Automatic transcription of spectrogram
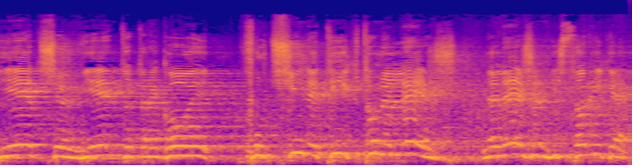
vjetë që vjetë të tregoj fuqin e ti këtu në lesh, në leshën historike.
